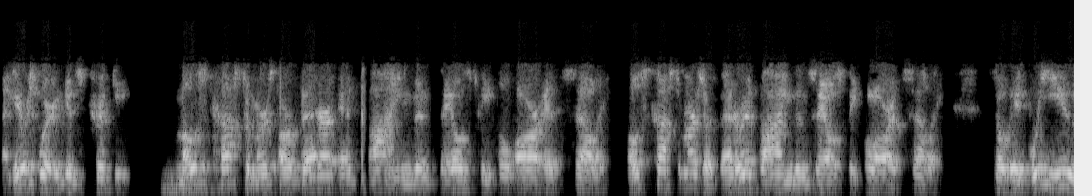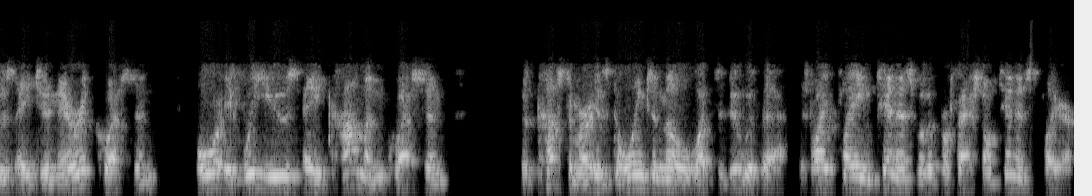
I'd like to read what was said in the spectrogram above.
Now, here's where it gets tricky. Most customers are better at buying than salespeople are at selling. Most customers are better at buying than salespeople are at selling. So if we use a generic question or if we use a common question, the customer is going to know what to do with that. It's like playing tennis with a professional tennis player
